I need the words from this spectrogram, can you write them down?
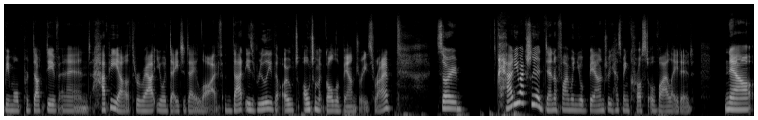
be more productive and happier throughout your day to day life. That is really the ultimate goal of boundaries, right? So, how do you actually identify when your boundary has been crossed or violated? Now,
